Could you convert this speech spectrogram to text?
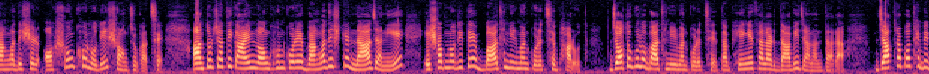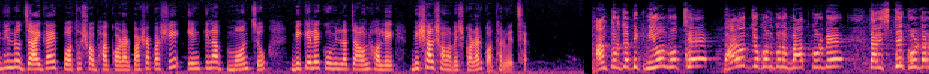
বাংলাদেশের অসংখ্য নদীর সংযোগ আছে। আন্তর্জাতিক আইন লঙ্ঘন করে বাংলাদেশকে না জানিয়ে এসব নদীতে বাঁধ নির্মাণ করেছে ভারত। যতগুলো বাঁধ নির্মাণ করেছে তা ভেঙে ফেলার দাবি জানান তারা। যাত্রাপথে বিভিন্ন জায়গায় পথসভা করার পাশাপাশি ইনকিলাব মঞ্চ বিকেলে কুমিল্লা টাউন হলে বিশাল সমাবেশ করার কথা রয়েছে। আন্তর্জাতিক নিয়ম হচ্ছে, ভারত যখন কোনো বাদ করবে, তার স্টেক হোল্ডার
